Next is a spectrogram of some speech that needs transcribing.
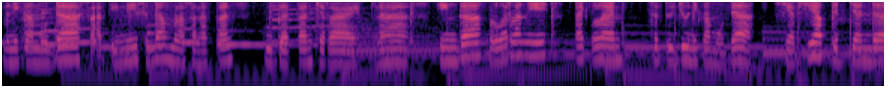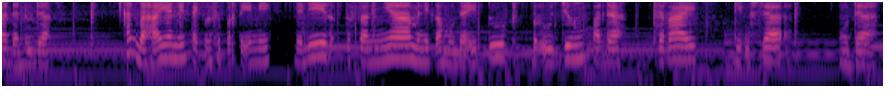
menikah muda saat ini sedang melaksanakan gugatan cerai. Nah, hingga keluarlah nih tagline setuju nikah muda, siap-siap janda dan duda. Kan bahaya nih tagline seperti ini jadi kesannya menikah muda itu berujung pada cerai di usia muda.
